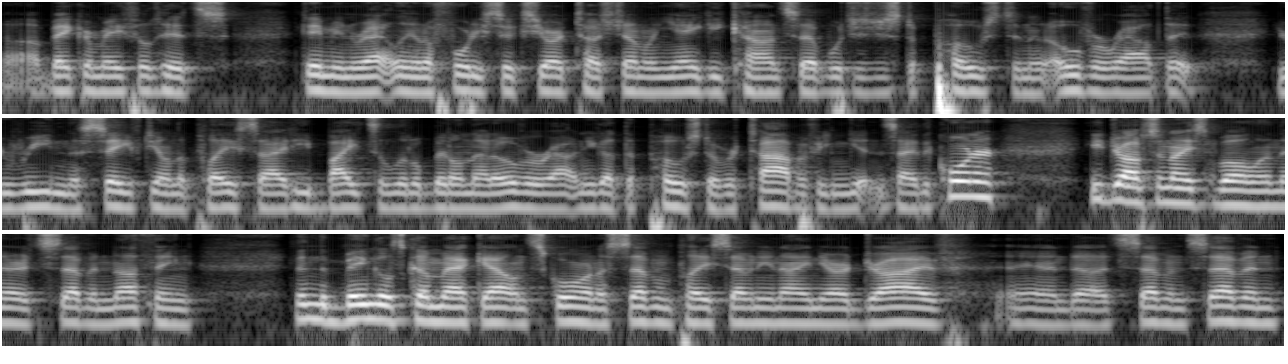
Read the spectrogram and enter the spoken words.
Uh, Baker Mayfield hits Damion Ratley on a 46 yard touchdown on Yankee concept, which is just a post and an over route that you're reading the safety on the play side. He bites a little bit on that over route, and you got the post over top. If he can get inside the corner, he drops a nice ball in there. It's 7 nothing. Then the Bengals come back out and score on a seven play, 79 yard drive, and uh, it's 7 7.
